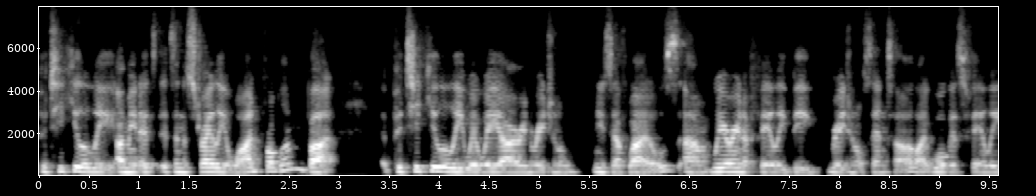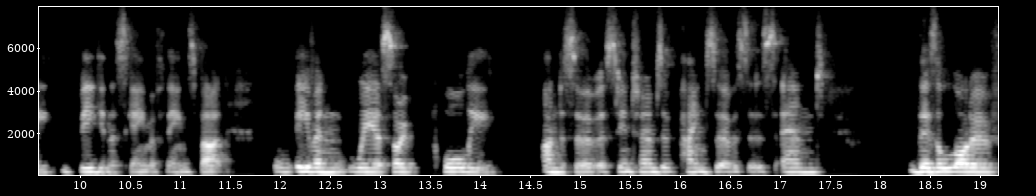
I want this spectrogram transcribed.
particularly, I mean, it's, it's an Australia wide problem, but particularly where we are in regional New South Wales, um, we're in a fairly big regional centre. Like Wagga's fairly big in the scheme of things, but even we are so poorly underserviced in terms of pain services, and there's a lot of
